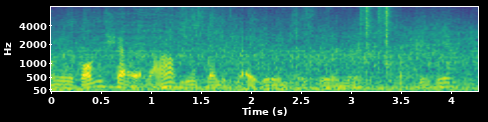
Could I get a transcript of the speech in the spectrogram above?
Oh, you're gonna bomb the shit out of that. You won't bomb the shit your own place here and there. Fuck your game.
